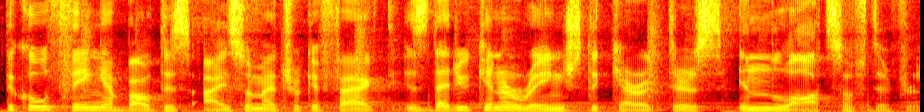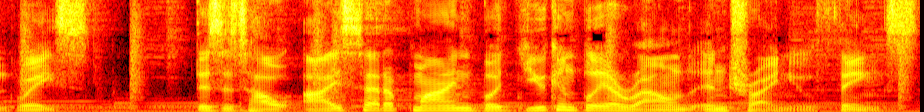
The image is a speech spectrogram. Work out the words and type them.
The cool thing about this isometric effect is that you can arrange the characters in lots of different ways. This is how I set up mine, but you can play around and try new things.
